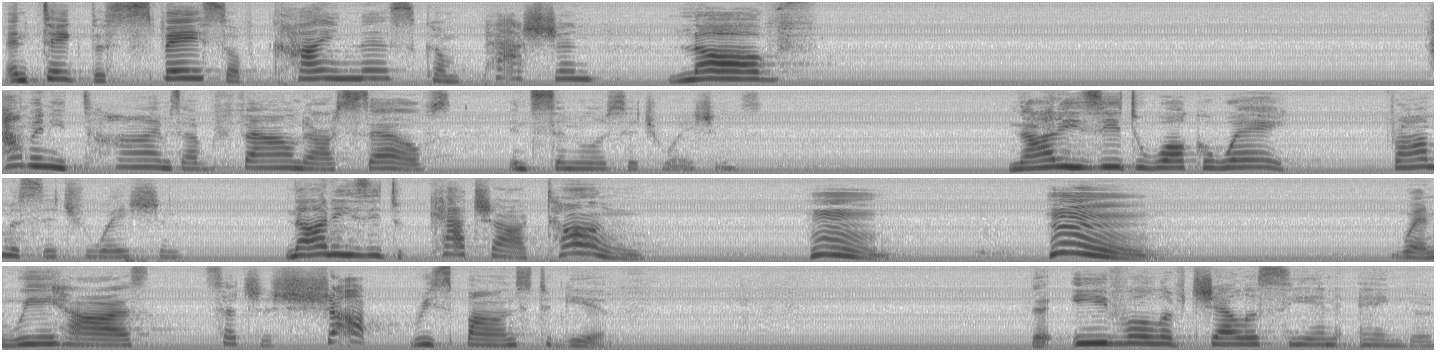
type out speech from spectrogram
and take the space of kindness, compassion, love. How many times have we found ourselves in similar situations? Not easy to walk away from a situation, not easy to catch our tongue. Hmm, hmm, when we have such a sharp response to give the evil of jealousy and anger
